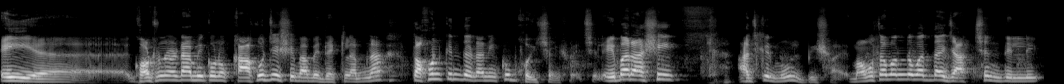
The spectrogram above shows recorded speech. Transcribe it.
এই ঘটনাটা আমি কোনো কাগজে সেভাবে দেখলাম না। তখন কিন্তু এটা নিয়ে খুব হইচই হয়েছিল। এবার আসি আজকের মূল বিষয়। মমতা বন্দ্যোপাধ্যায় যাচ্ছেন দিল্লি।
